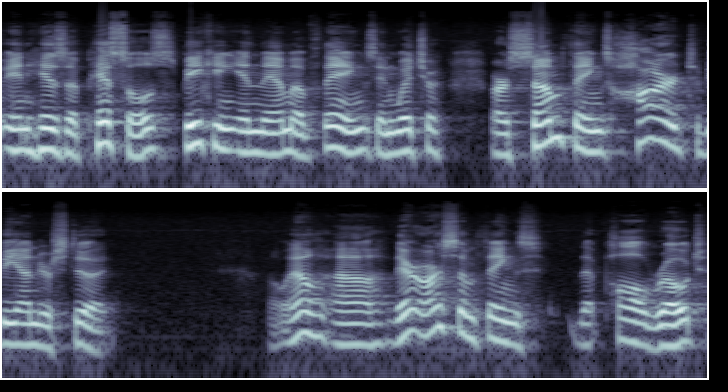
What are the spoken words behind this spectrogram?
in his epistles, speaking in them of things in which are some things hard to be understood. Well, uh, there are some things that Paul wrote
